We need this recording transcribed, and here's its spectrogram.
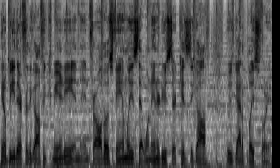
you know be there for the golfing community and, and for all those families that want to introduce their kids to golf. We've got a place for you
